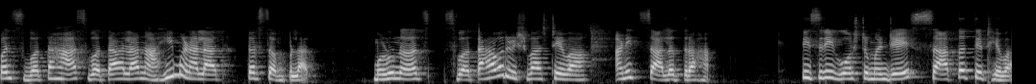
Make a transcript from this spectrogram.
पण स्वतः स्वतःला नाही म्हणालात तर संपलात. म्हणूनच स्वतःवर विश्वास ठेवा आणि चालत राहा. तिसरी गोष्ट म्हणजे सातत्य ठेवा.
